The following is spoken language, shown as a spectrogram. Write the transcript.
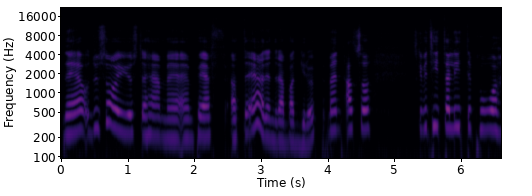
Nej, och du sa ju just det här med NPF, att det är en drabbad grupp. Men alltså, ska vi titta lite på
